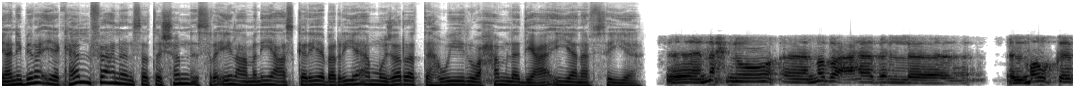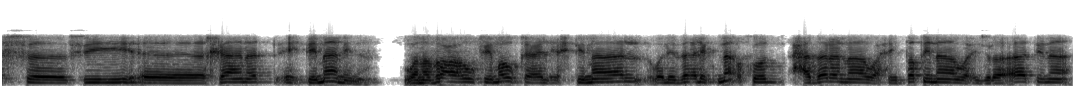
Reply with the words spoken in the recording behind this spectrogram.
يعني برأيك هل فعلا ستشن إسرائيل عملية عسكرية برية أم مجرد تهويل وحملة دعائية نفسية؟ آه، نحن آه، نضع هذا الموقف آه، في آه، خانة اهتمامنا ونضعه في موقع الاحتمال ولذلك نأخذ حذرنا وحيطتنا وإجراءاتنا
